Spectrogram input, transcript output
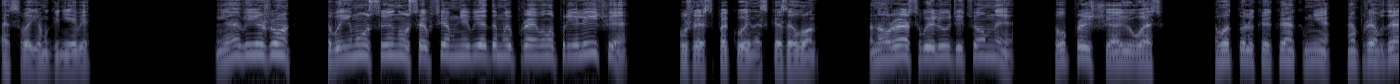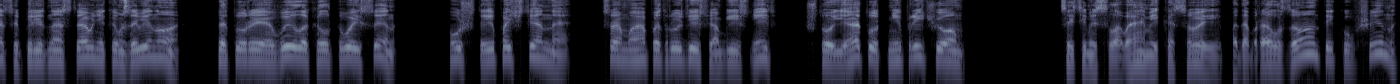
о своем гневе. «Я вижу, твоему сыну совсем неведомы правила приличия», — уже спокойно сказал он. «Но раз вы люди темные, то прощаю вас. Вот только как мне оправдаться перед наставником за вино, которое вылокал твой сын? Уж ты, почтенная, сама потрудись объяснить, что я тут ни при чем». С этими словами Косой подобрал зонт и кувшин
